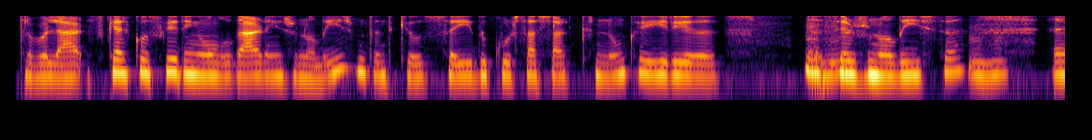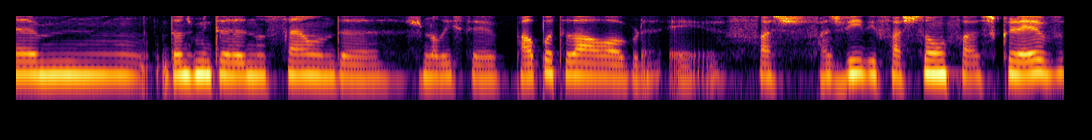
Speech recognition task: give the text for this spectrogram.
trabalhar, se quer conseguirem um lugar em jornalismo, tanto que eu saí do curso a achar que nunca iria uhum. ser jornalista, uhum. um, dão-nos muita noção da jornalista é palpa toda a obra, é, faz, faz vídeo, faz som, faz, escreve,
